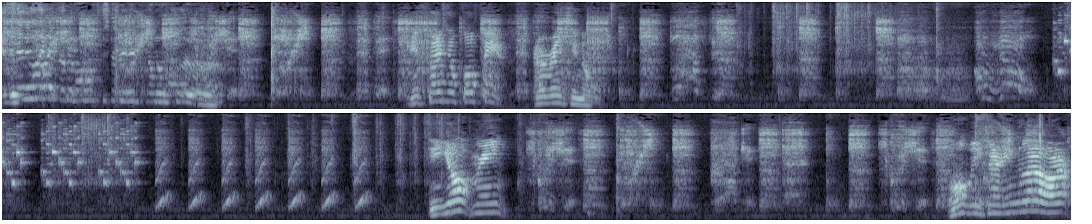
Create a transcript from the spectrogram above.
Is it like the Bop It original colour? It's like a Bop It original. Oh no! You got me. Squish it. Oh, he's getting lower.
